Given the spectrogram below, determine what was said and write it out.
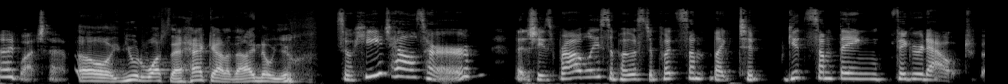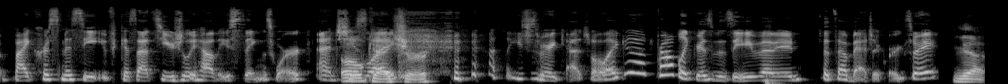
I'd watch that. Oh, you would watch the heck out of that. I know you. So he tells her that she's probably supposed to put some, like, to get something figured out by Christmas Eve, because that's usually how these things work. And she's okay, like, sure. he's just very casual, like, eh, probably Christmas Eve. I mean, that's how magic works, right? Yeah.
